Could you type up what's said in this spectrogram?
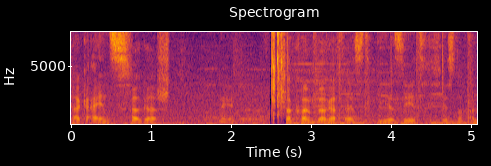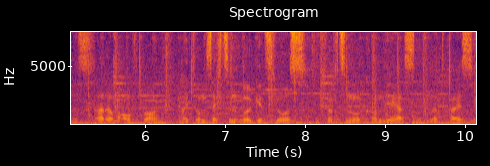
Tag 1 Burger. Nee. Stockholm Burgerfest. Wie ihr seht, hier ist noch alles gerade am Aufbauen. Heute um 16 Uhr geht's los. Um 15 Uhr kommen die ersten 130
